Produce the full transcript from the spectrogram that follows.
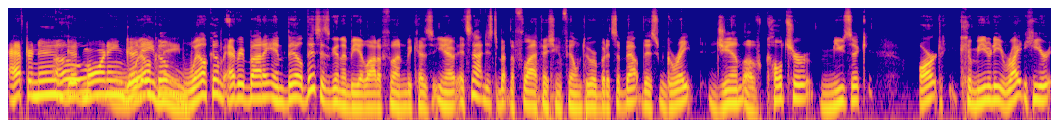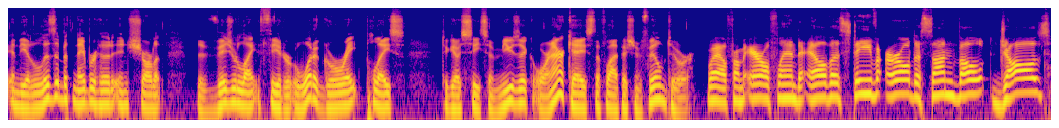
afternoon, good oh, morning, good Oh, welcome, evening. Welcome, everybody. And Bill, this is going to be a lot of fun because, you know, it's not just about the fly fishing film tour, but it's about this great gem of culture, music, art, community right here in the Elizabeth neighborhood in Charlotte, the Visualite Theater. What a great place to go see some music, or in our case, the fly fishing film tour. Well, from Errol Flynn to Elva, Steve Earle to Son Volt, Jaws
